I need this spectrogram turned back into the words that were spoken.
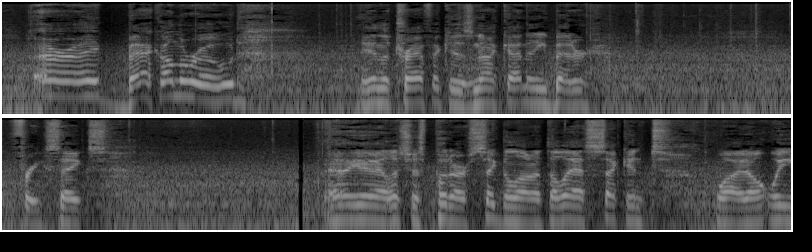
All right, back on the road, and the traffic has not gotten any better. Freak sakes. Oh yeah, let's just put our signal on at the last second. Why don't we?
